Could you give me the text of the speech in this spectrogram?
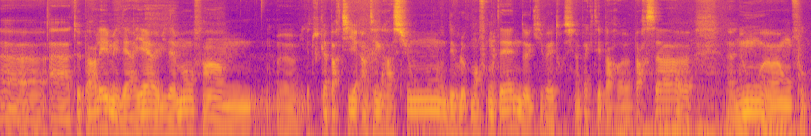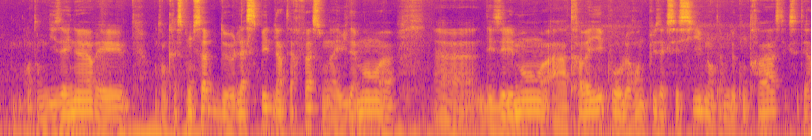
euh, à te parler, mais derrière, évidemment, enfin, euh, il y a toute la partie intégration, développement front-end qui va être aussi impacté par, euh, par ça. nous, en tant que designer et en tant que responsable de l'aspect de l'interface, on a évidemment euh, des éléments à travailler pour le rendre plus accessible en termes de contraste, etc.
